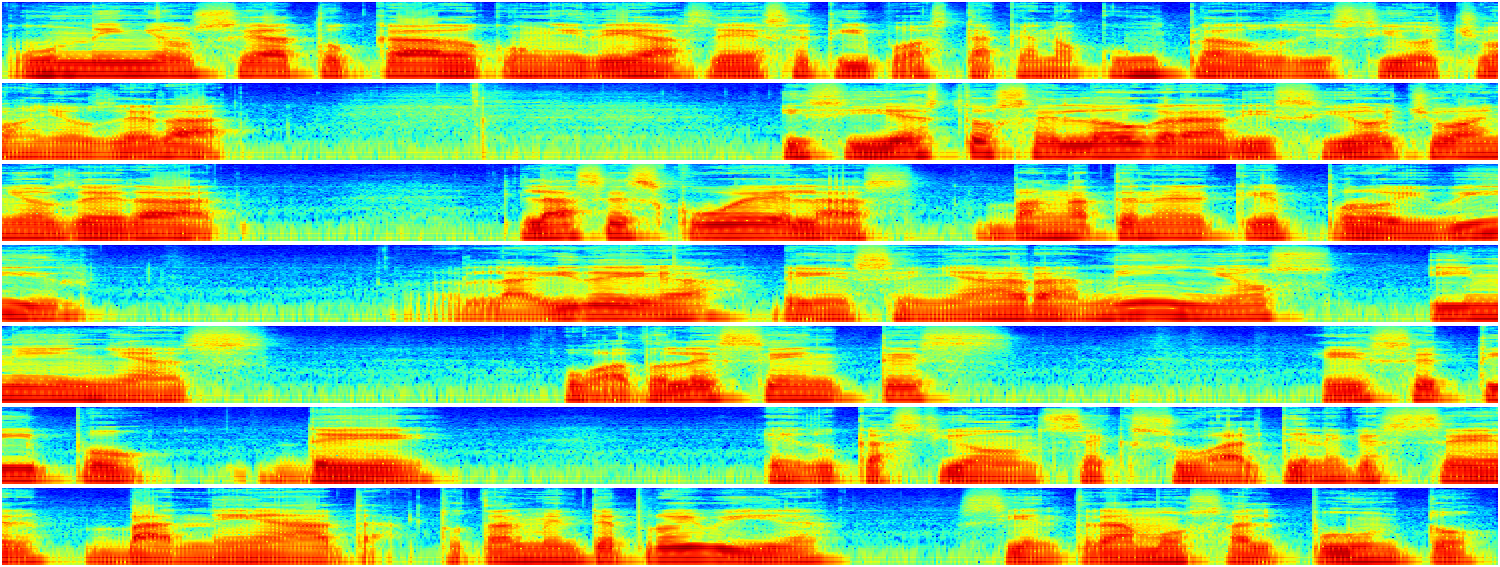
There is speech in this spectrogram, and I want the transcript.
un niño sea tocado con ideas de ese tipo hasta que no cumpla los 18 años de edad? Y si esto se logra a 18 años de edad, las escuelas van a tener que prohibir la idea de enseñar a niños y niñas o adolescentes ese tipo de educación sexual tiene que ser baneada, totalmente prohibida, si entramos al punto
